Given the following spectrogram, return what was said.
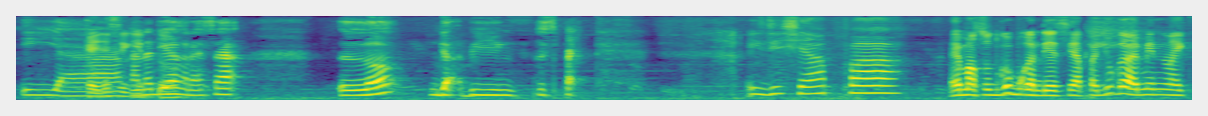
Iya. Kayaknya sih karena gitu. dia ngerasa lo nggak being respect. Eh dia siapa? Eh maksud gue bukan dia siapa juga I mean like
